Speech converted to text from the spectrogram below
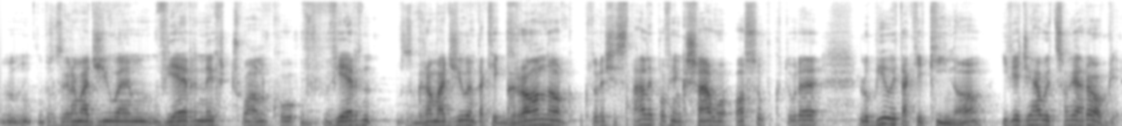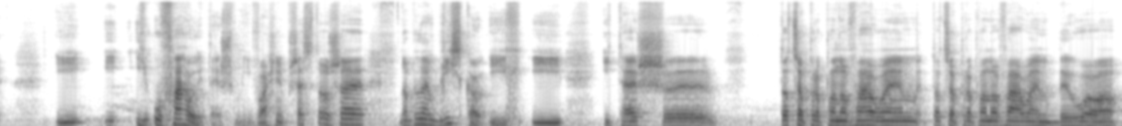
mm, zgromadziłem wiernych członków, wier, zgromadziłem takie grono, które się stale powiększało, osób, które lubiły takie kino i wiedziały, co ja robię. I, i, i ufały też mi, właśnie przez to, że no, byłem blisko ich i, i też y, to, co proponowałem, to, co proponowałem, było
